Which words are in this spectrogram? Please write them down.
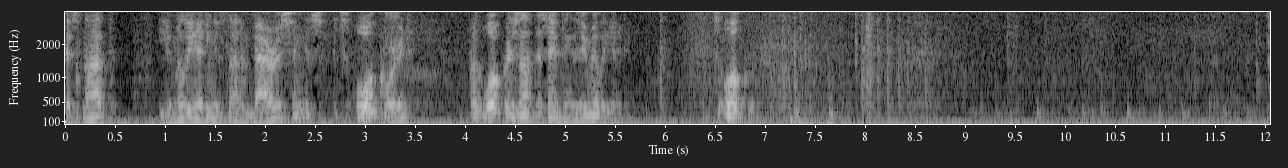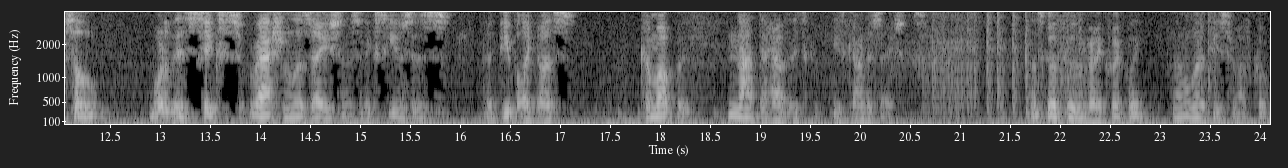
it's not humiliating. It's not embarrassing. It's it's awkward, but awkward is not the same thing as humiliating. It's awkward. So, what are the six rationalizations and excuses that people like us come up with not to have these, these conversations? Let's go through them very quickly, and then we'll let a piece from Rav Kook.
